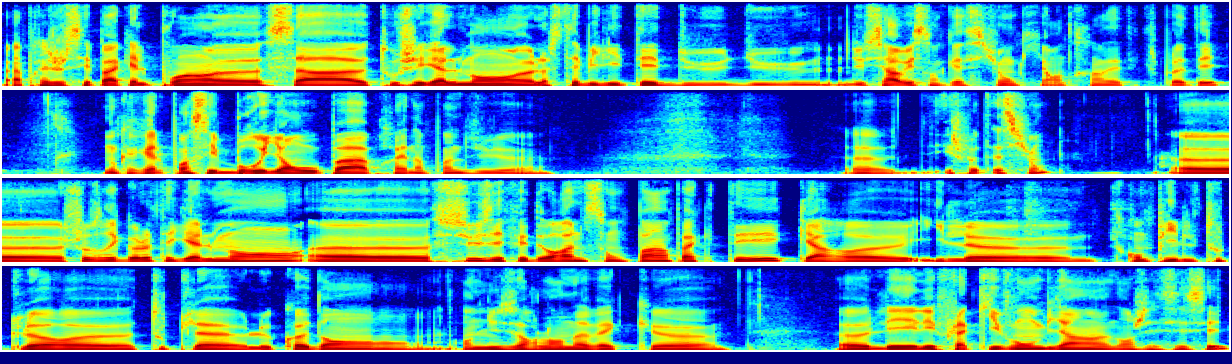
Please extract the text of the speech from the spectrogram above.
Après, je sais pas à quel point euh, ça touche également euh, la stabilité du, du, du, service en question qui est en train d'être exploité. Donc à quel point c'est bruyant ou pas après d'un point de vue euh, d'exploitation. chose rigolote également, SUSE et Fedora ne sont pas impactés car ils compilent tout, leur, tout le code en, en userland avec les, les qui vont bien dans GCC.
